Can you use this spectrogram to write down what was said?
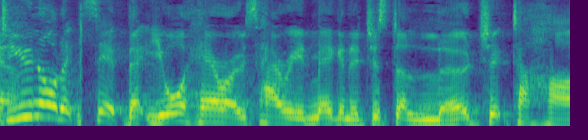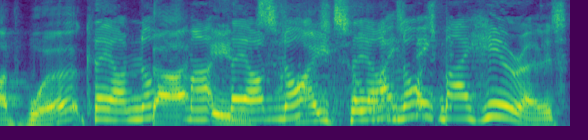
Do you not accept that your heroes, Harry and Meghan, are just allergic to hard work? They are not They're my. They are not. They are not my heroes.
